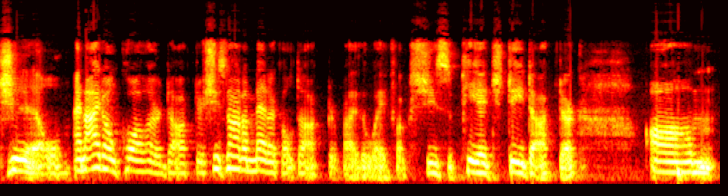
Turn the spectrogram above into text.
Jill, and I don't call her doctor. She's not a medical doctor, by the way, folks. She's a PhD doctor. Um,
